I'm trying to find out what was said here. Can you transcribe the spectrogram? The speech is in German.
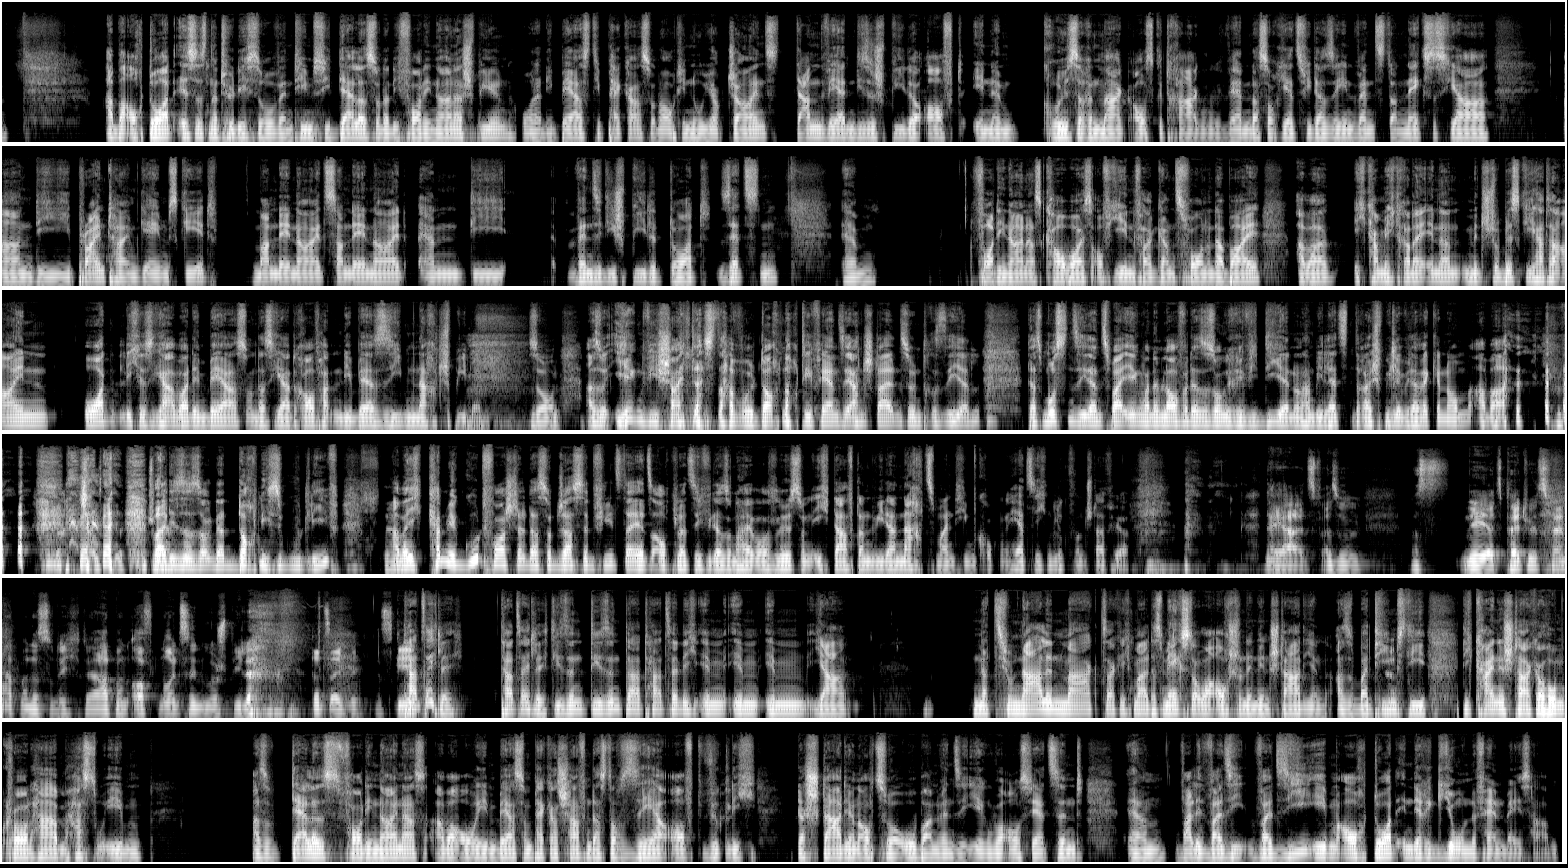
aber auch dort ist es natürlich so, wenn Teams wie Dallas oder die 49ers spielen oder die Bears, die Packers oder auch die New York Giants, dann werden diese Spiele oft in einem größeren Markt ausgetragen. Wir werden das auch jetzt wieder sehen, wenn es dann nächstes Jahr an die Primetime Games geht. Monday Night, Sunday Night, an die, wenn sie die Spiele dort setzen. Ähm, 49ers, Cowboys auf jeden Fall ganz vorne dabei. Aber ich kann mich dran erinnern, mit Stubisky hatte ein ordentliches Jahr bei den Bears und das Jahr drauf hatten die Bears sieben Nachtspiele. So, also irgendwie scheint das da wohl doch noch die Fernsehanstalten zu interessieren. Das mussten sie dann zwar irgendwann im Laufe der Saison revidieren und haben die letzten drei Spiele wieder weggenommen, aber weil die Saison dann doch nicht so gut lief. Ja. Aber ich kann mir gut vorstellen, dass so Justin Fields da jetzt auch plötzlich wieder so einen Hype auslöst und ich darf dann wieder nachts mein Team gucken. Herzlichen Glückwunsch dafür. Naja, als, also was, nee, als Patriots-Fan hat man das so nicht. Da hat man oft 19 Uhr Spiele. Tatsächlich. Tatsächlich. Tatsächlich. Die sind, die sind da tatsächlich im, im, im, ja, nationalen Markt, sag ich mal. Das merkst du aber auch schon in den Stadien. Also bei Teams, die, die keine starke Homecrowd haben, hast du eben, also Dallas, 49ers, aber auch eben Bears und Packers schaffen das doch sehr oft wirklich das Stadion auch zu erobern, wenn sie irgendwo auswärts sind, ähm, weil, weil, sie, weil sie eben auch dort in der Region eine Fanbase haben.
